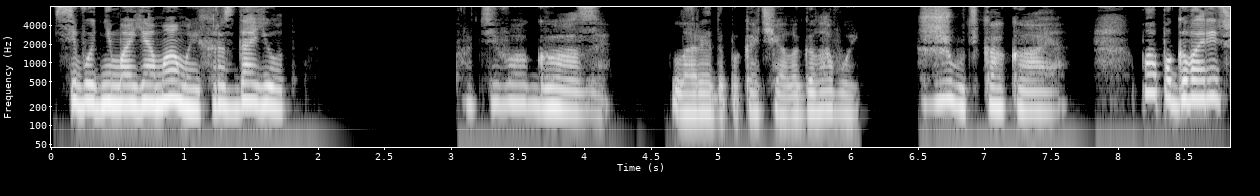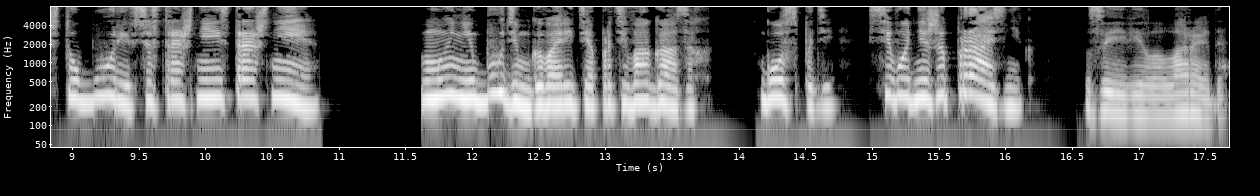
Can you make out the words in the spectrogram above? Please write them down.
Сегодня моя мама их раздает. Противогазы, Лореда покачала головой. Жуть какая! Папа говорит, что бури все страшнее и страшнее. Мы не будем говорить о противогазах. Господи, сегодня же праздник, заявила Лореда.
